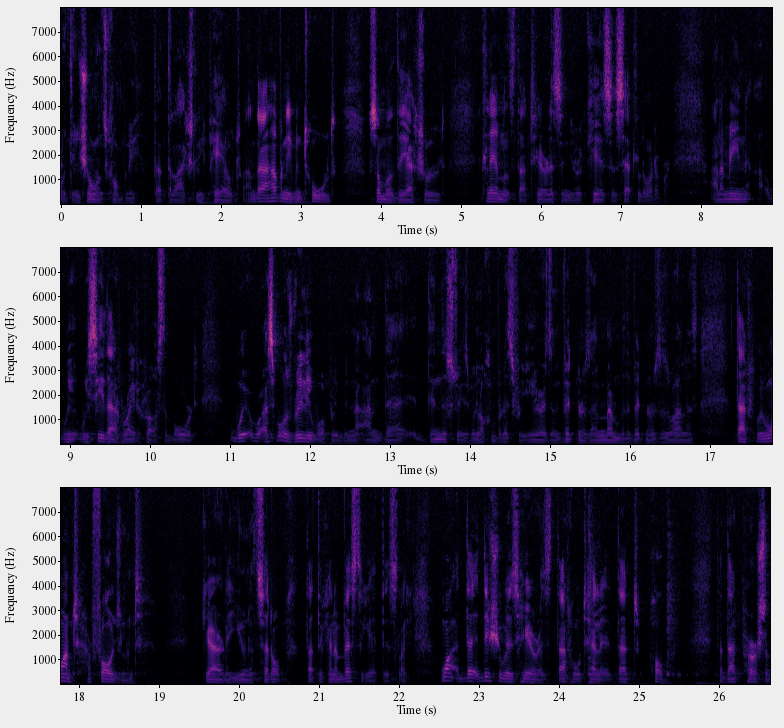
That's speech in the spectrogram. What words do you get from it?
with the insurance company that they'll actually pay out. And I haven't even told some of the actual claimants that here, listen, your case is settled or whatever. And I mean, we, we see that right across the board. We, I suppose really what we've been, and uh, the industry has been looking for this for years, and vintners, I remember the vintners as well, is that we want a fraudulent Garda unit set up that they can investigate this. Like, what the, the issue is here is that hotel, that pub, that that person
